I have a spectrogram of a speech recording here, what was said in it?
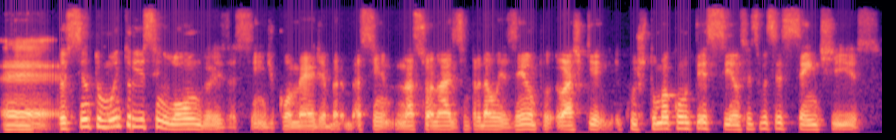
é... eu sinto muito isso em longas assim de comédia assim nacionais assim para dar um exemplo, eu acho que costuma acontecer. Não sei se você sente isso.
